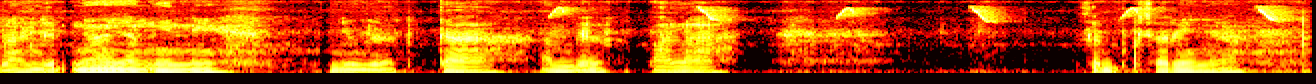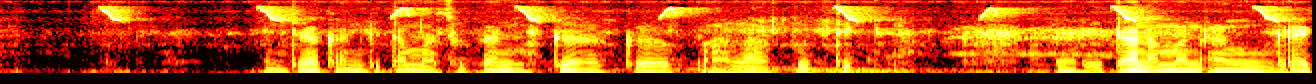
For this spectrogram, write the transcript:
selanjutnya yang ini juga kita ambil kepala serbuk sarinya nanti akan kita masukkan ke kepala putik dari tanaman anggrek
